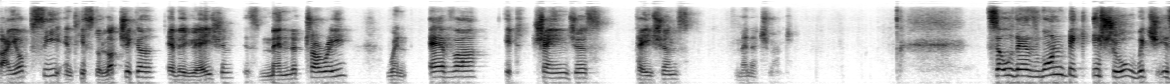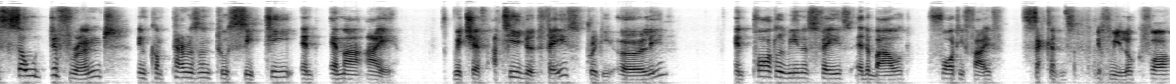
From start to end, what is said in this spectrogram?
biopsy and histological evaluation is mandatory whenever it changes patient's management. So there's one big issue which is so different in comparison to CT and MRI, which have arterial phase pretty early and portal venous phase at about 45 seconds if we look for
